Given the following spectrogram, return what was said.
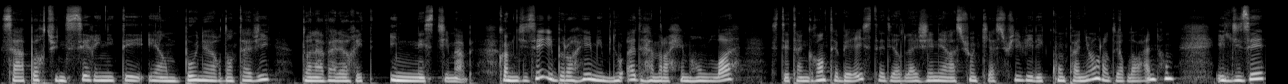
ça apporte une sérénité et un bonheur dans ta vie dont la valeur est inestimable. Comme disait Ibrahim ibn Adham rahimahullah, c'était un grand tabi'i, c'est-à-dire de la génération qui a suivi les compagnons, il disait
